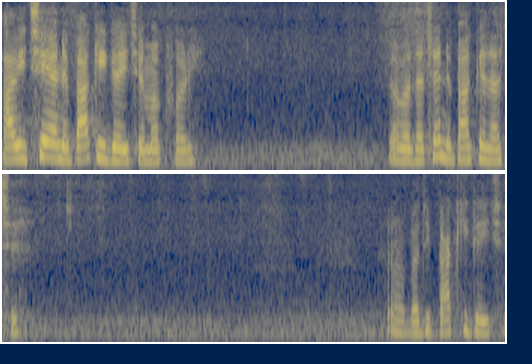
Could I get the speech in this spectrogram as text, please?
આવી છે અને પાકી ગઈ છે મગફળી. આ બધા છે ને પાકેલા છે. બધી પાકી ગઈ છે.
